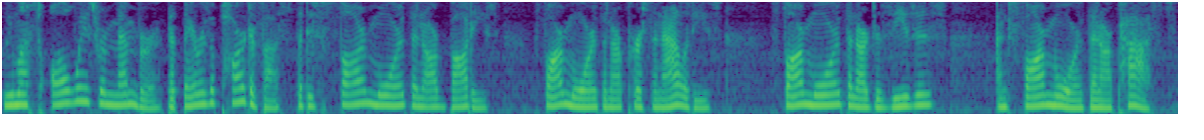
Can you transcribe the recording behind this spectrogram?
we must always remember that there is a part of us that is far more than our bodies, far more than our personalities, far more than our diseases, and far more than our past.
